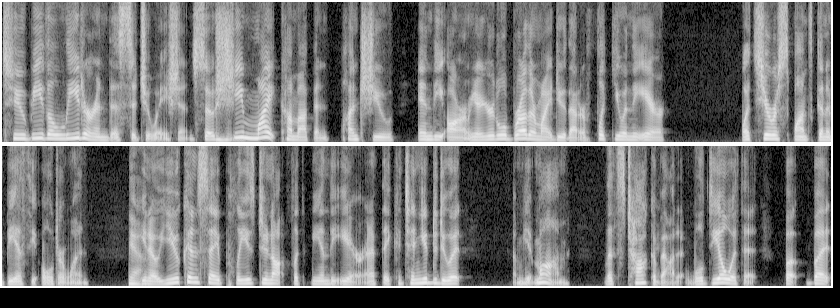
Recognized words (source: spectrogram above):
to be the leader in this situation. So mm-hmm. she might come up and punch you in the arm. You know, your little brother might do that or flick you in the ear. What's your response going to be as the older one? Yeah. You know, you can say, please do not flick me in the ear. And if they continue to do it, come get mom. Let's talk about it. We'll deal with it. But but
